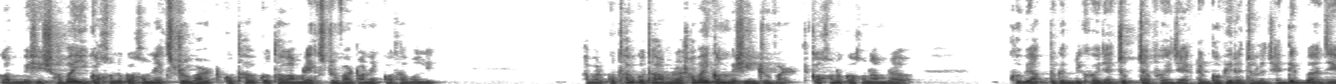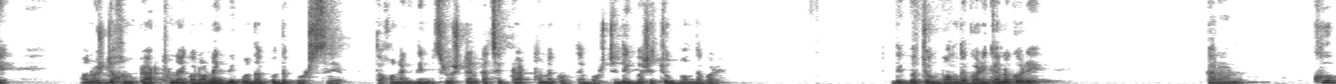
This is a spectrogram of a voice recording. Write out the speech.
কম বেশি সবাই কখনো কখনো এক্সট্রোভার্ট কোথাও কোথাও আমরা এক্সট্রোভার্ট অনেক কথা বলি। আবার কোথাও কোথাও আমরা সবাই কম বেশি ইন্ট্রোভার্ট কখনো কখনো আমরা খুবই আত্মকেন্দ্রিক হয়ে যায় চুপচাপ হয়ে যায় একটা গভীরে চলে যায় দেখবা যে মানুষ যখন প্রার্থনা করে, অনেক বিপদ আপদে পড়ছে, তখন একদিন স্রষ্টার কাছে প্রার্থনা করতে বসছে। দেখবা সে চোখ বন্ধ করে। দেখবা চোখ বন্ধ করে। কেন করে? কারণ খুব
